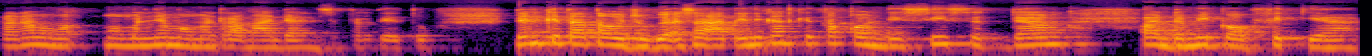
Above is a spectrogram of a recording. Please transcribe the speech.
karena momennya momen Ramadan seperti itu. Dan kita tahu juga saat ini kan kita kondisi sedang pandemi Covid ya.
